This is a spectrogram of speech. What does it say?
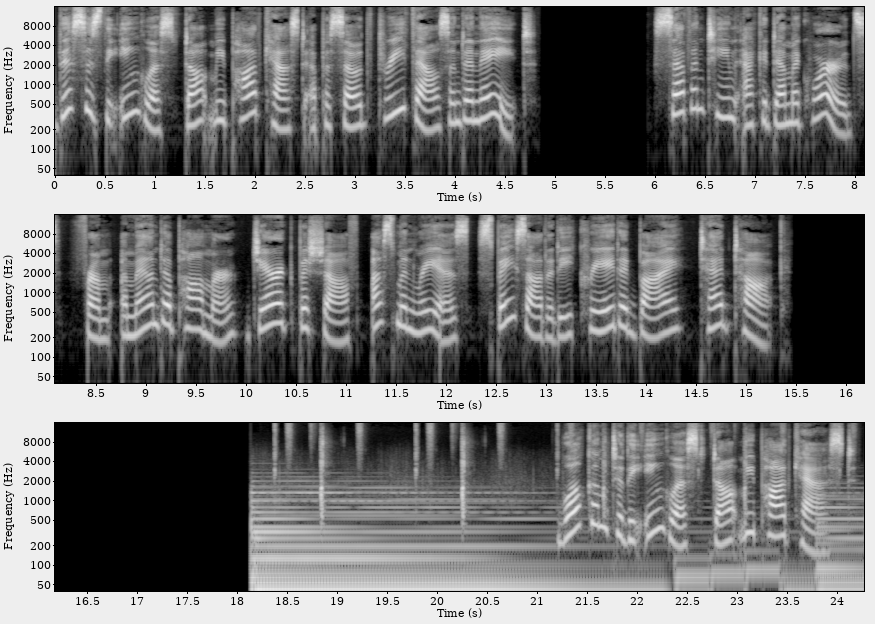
This is the Englist.me podcast episode 3008. 17 academic words from Amanda Palmer, Jherek Bischoff, Usman Riaz, Space Oddity created by TED Talk. Welcome to the Englist.me podcast.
